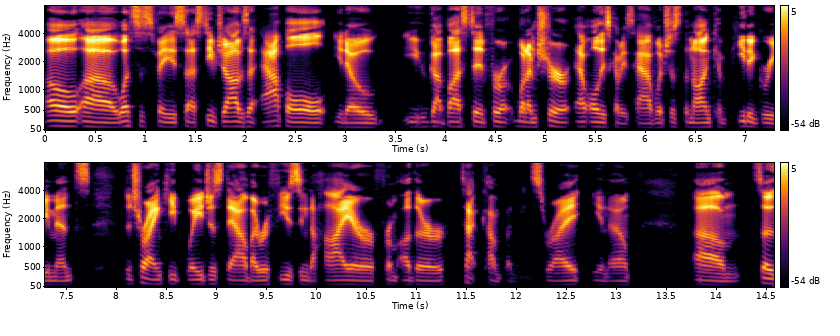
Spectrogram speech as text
oh, uh, what's his face? Uh, Steve Jobs at Apple, you know, you got busted for what I'm sure all these companies have, which is the non compete agreements to try and keep wages down by refusing to hire from other tech companies, right? You know, um, so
